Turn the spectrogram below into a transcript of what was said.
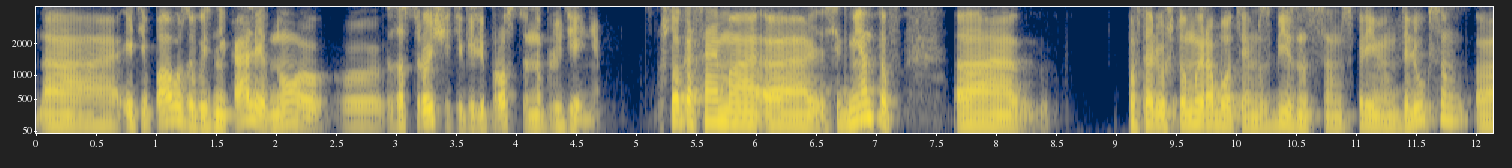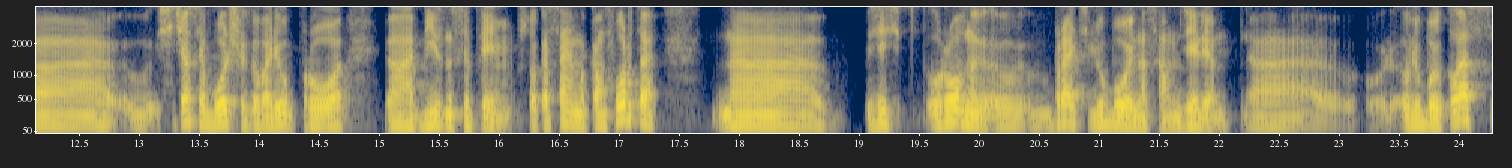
эти паузы возникали, но э, застройщики вели просто наблюдение. Что касаемо сегментов, Повторю, что мы работаем с бизнесом, с премиум делюксом. А, сейчас я больше говорю про а, бизнес и премиум. Что касаемо комфорта, а, здесь ровно э, брать любой, на самом деле, любой класс,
